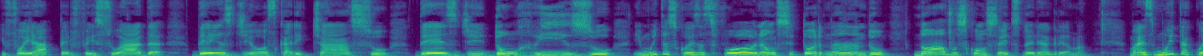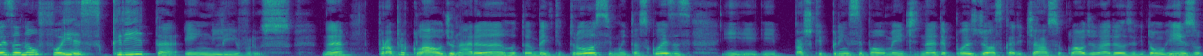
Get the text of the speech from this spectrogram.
e foi aperfeiçoada desde Oscar Ichaço, desde Dom Riso, e muitas coisas foram se tornando novos conceitos do Enneagrama. Mas muita coisa não foi escrita em livros né? O próprio Cláudio Naranjo também, que trouxe muitas coisas, e, e, e acho que principalmente né, depois de Oscar Itiaço, Cláudio Naranjo e Dom Riso,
